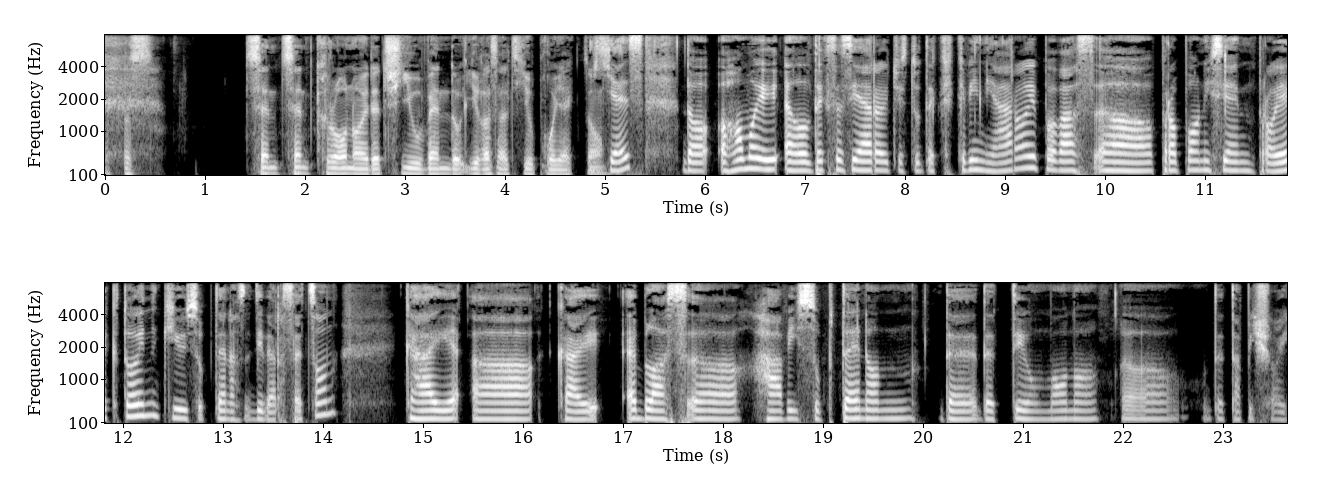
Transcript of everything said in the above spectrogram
estas cent cent kronoj de ĉiu vendo iras al tiu projekto. Yes, do homoj el deksas jaroj ĝis dudek kvin jaroj povas uh, proponi siajn projektojn kiuj subtenas diversecon kaj uh, kaj eblas uh, havi subtenon de de tiu mono uh, de tapiŝoj.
